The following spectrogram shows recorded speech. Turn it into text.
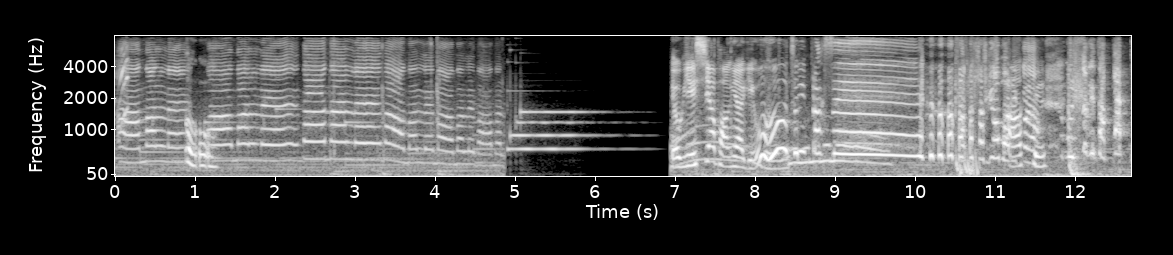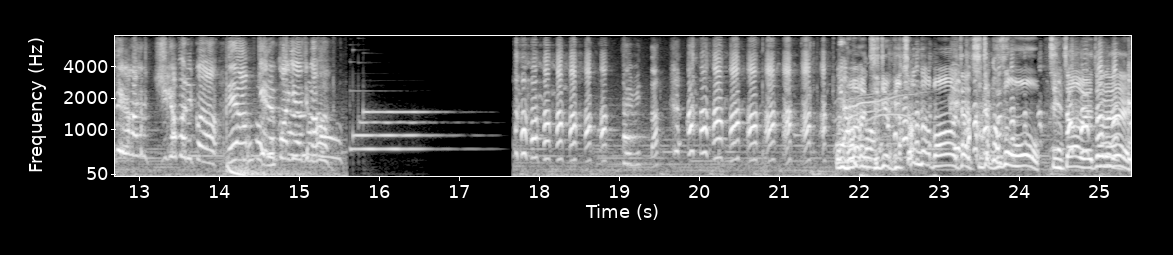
안 할래 어, 어. 안 할래 난 할래 난 할래 난 할래 난 할래 여기 시야 방향이 우후 트리플락스! 다 죽여버릴 아, 거야. 그... 물속에 다 빠뜨려가지고 죽여버릴 거야. 내 앞길을 어, 어, 방해하지 마. 어, 재밌다. 뭐야 드디어 미쳤나봐 진짜, 진짜 무서워 진짜 왜 저래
